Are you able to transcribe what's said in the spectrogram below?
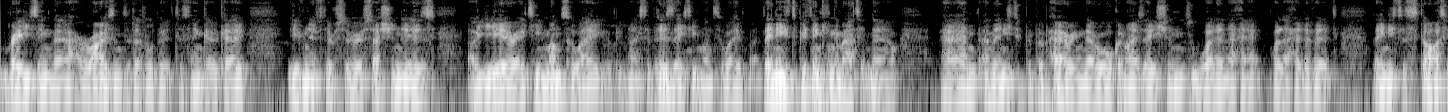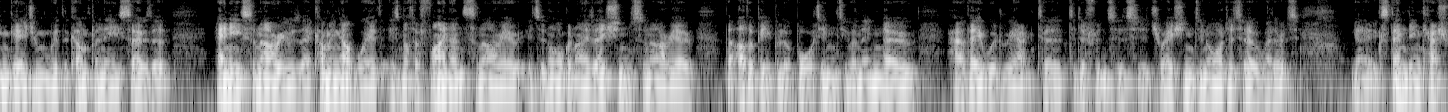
raising their horizons a little bit to think okay even if the recession is a year 18 months away it'd be nice if it is 18 months away but they need to be thinking about it now and, and they need to be preparing their organizations well in ahead well ahead of it. They need to start engaging with the company so that any scenarios they're coming up with is not a finance scenario, it's an organization scenario that other people have bought into and they know how they would react to, to different situations in order to whether it's you know extending cash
